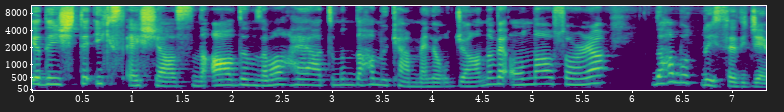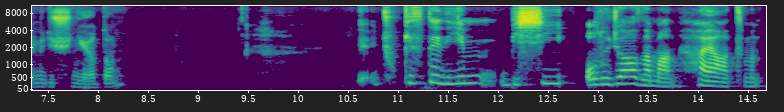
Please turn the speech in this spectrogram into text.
Ya da işte X eşyasını aldığım zaman hayatımın daha mükemmel olacağını ve ondan sonra daha mutlu hissedeceğimi düşünüyordum. Çok istediğim bir şey olacağı zaman hayatımın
